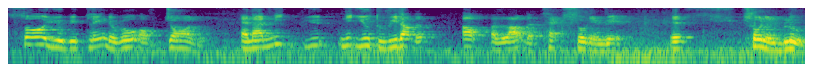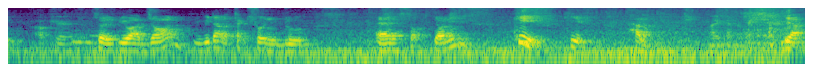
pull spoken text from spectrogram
So you'll be playing the role of John, and I need you need you to read out the out aloud the text shown in red. It's shown in blue. Okay. So if you are John, you read out the text shown in blue. And so your name? Keith. Keith. Hello. I can. Yeah.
